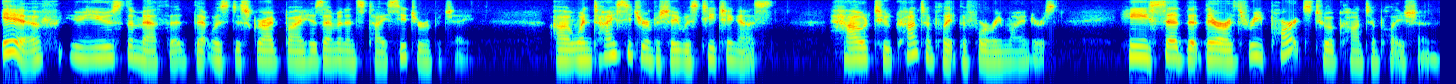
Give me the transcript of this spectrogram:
If you use the method that was described by His Eminence Tai Situ Rinpoche, uh, when Tai Situ Rinpoche was teaching us how to contemplate the four reminders, he said that there are three parts to a contemplation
